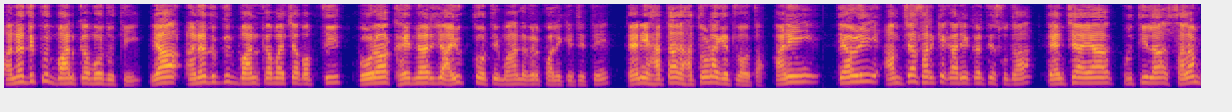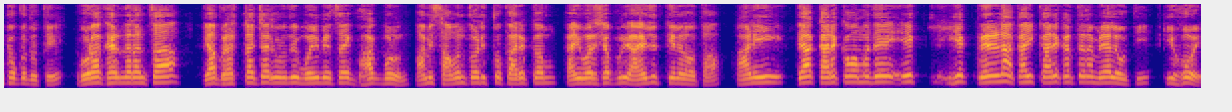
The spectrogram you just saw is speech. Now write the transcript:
अनधिकृत बांधकाम होत होती या अनधिकृत बांधकामाच्या बाबतीत गोरा खैदनार जे आयुक्त होते महानगरपालिकेचे ते त्यांनी हातात हातोडा घेतला होता. आणि त्यावेळी आमच्यासारखे कार्यकर्ते सुद्धा त्यांच्या या कृतीला सलाम ठोकत होते. गोरा खैरनारांचा या भ्रष्टाचार विरोधी मोहिमेचा एक भाग म्हणून आम्ही सावंतवाडीत तो कार्यक्रम काही वर्षापूर्वी आयोजित केलेला होता. आणि त्या कार्यक्रमामध्ये एक एक प्रेरणा काही कार्यकर्त्यांना मिळाली होती की होय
